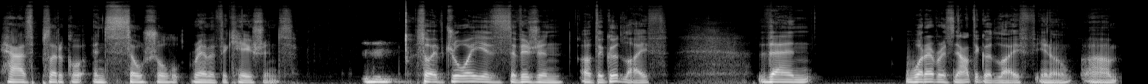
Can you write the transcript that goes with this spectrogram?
has political and social ramifications. Mm-hmm. So if joy is the vision of the good life, then whatever is not the good life, you know, um,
